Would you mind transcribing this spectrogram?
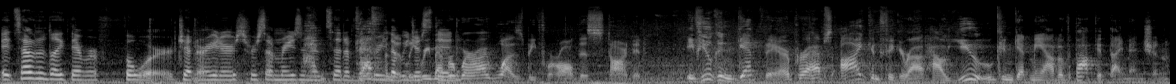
it sounded like there were four generators for some reason instead of the three that we just remember did. where I was before all this started. If you can get there, perhaps I can figure out how you can get me out of the pocket dimension.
